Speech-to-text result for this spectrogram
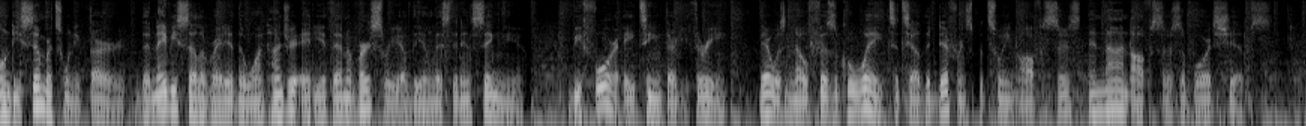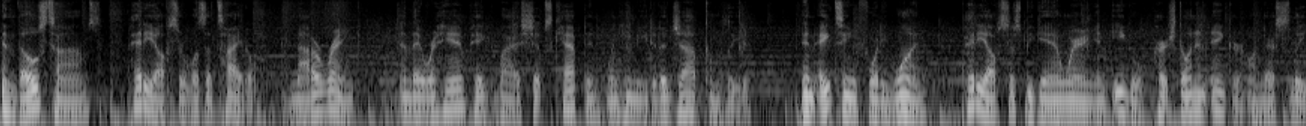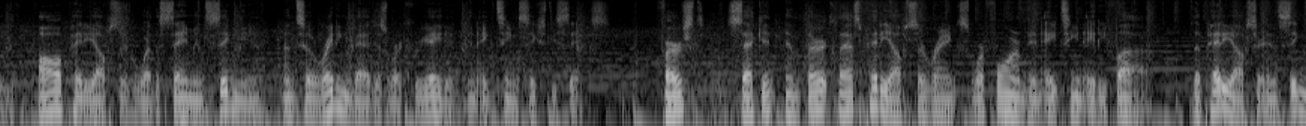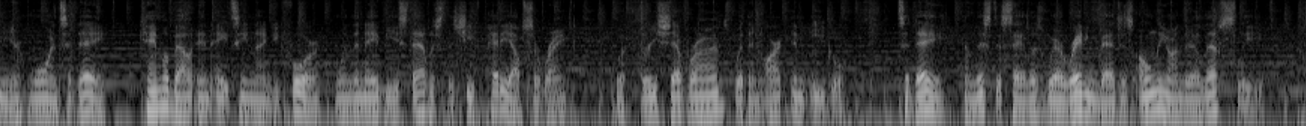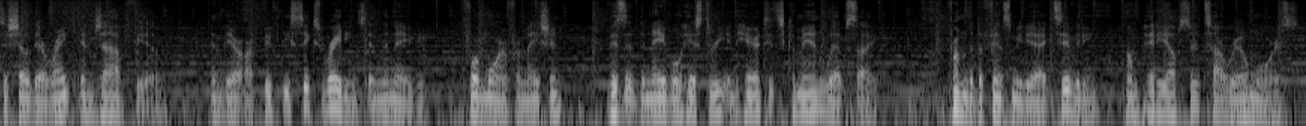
On December 23rd, the Navy celebrated the 180th anniversary of the enlisted insignia. Before 1833, there was no physical way to tell the difference between officers and non-officers aboard ships. In those times, petty officer was a title, not a rank, and they were handpicked by a ship's captain when he needed a job completed. In 1841, petty officers began wearing an eagle perched on an anchor on their sleeve. All petty officers wore the same insignia until rating badges were created in 1866. First, second, and third class petty officer ranks were formed in 1885. The petty officer insignia worn today came about in 1894 when the Navy established the chief petty officer rank with three chevrons with an arc and eagle. Today, enlisted sailors wear rating badges only on their left sleeve to show their rank and job field, and there are 56 ratings in the Navy. For more information, visit the Naval History and Heritage Command website. From the Defense Media Activity, I'm Petty Officer Tyrell Morris.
